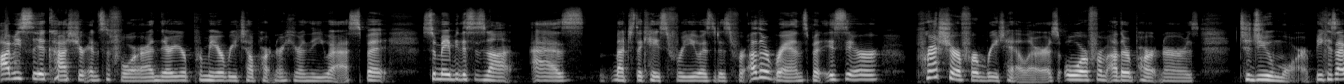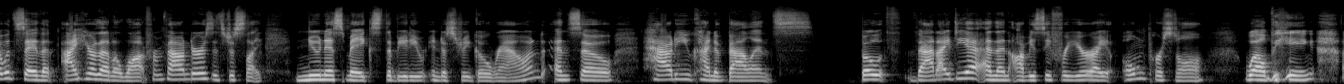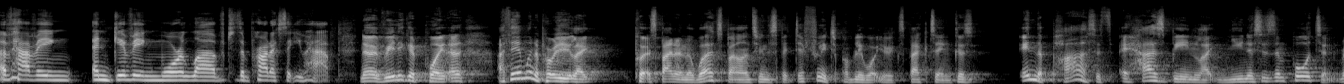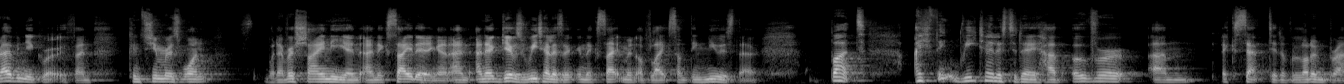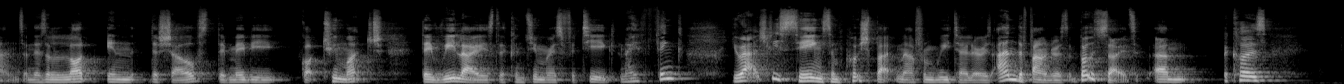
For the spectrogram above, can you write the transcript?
Obviously, Akash, you're in Sephora and they're your premier retail partner here in the US. But so maybe this is not as much the case for you as it is for other brands, but is there pressure from retailers or from other partners to do more? Because I would say that I hear that a lot from founders. It's just like newness makes the beauty industry go round. And so, how do you kind of balance both that idea and then obviously for your own personal well-being of having and giving more love to the products that you have no really good point. and i think i'm going to probably like put a spanner in the works by answering this a bit differently to probably what you're expecting because in the past it has been like newness is important revenue growth and consumers want whatever shiny and, and exciting and, and, and it gives retailers an excitement of like something new is there but I think retailers today have over um, accepted of a lot of brands, and there's a lot in the shelves. They've maybe got too much. They realize the consumer is fatigued, and I think you're actually seeing some pushback now from retailers and the founders, both sides, um, because.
